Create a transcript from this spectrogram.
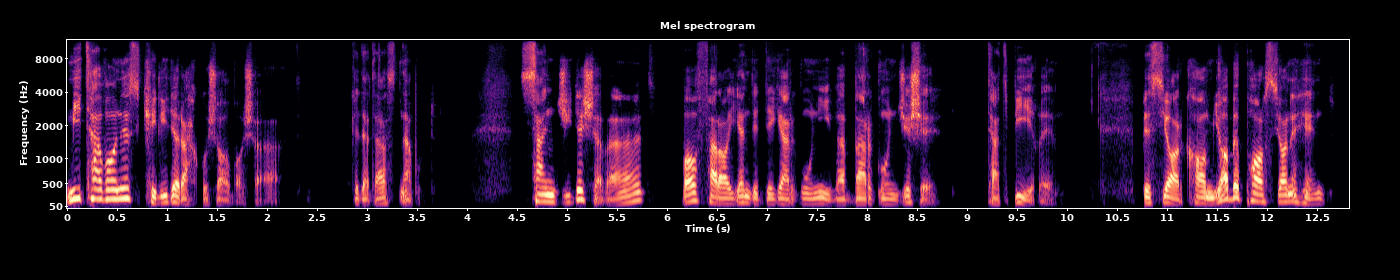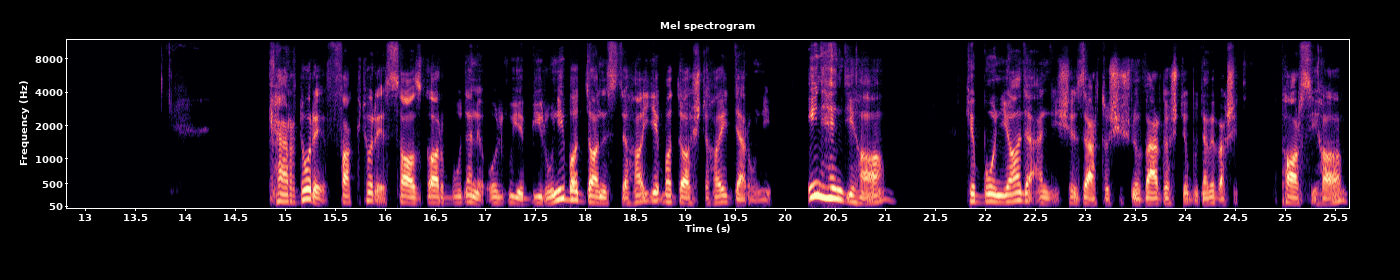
می توانست کلید رهکشا باشد که در دست نبود. سنجیده شود با فرایند دگرگونی و برگنجش تطبیق. بسیار کامیاب پارسیان هند. کردور فاکتور سازگار بودن الگوی بیرونی با دانسته های با داشته های درونی. این هندی ها که بنیاد اندیشه زرتشتیشون رو ورداشته بودن ببخشید پارسی ها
